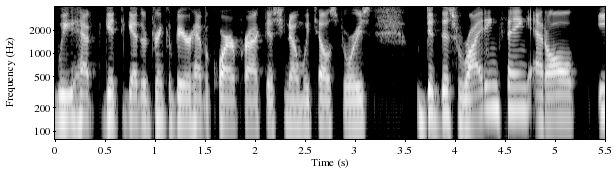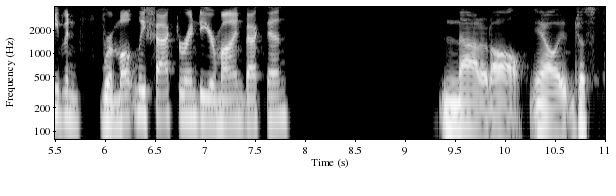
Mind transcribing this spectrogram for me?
we have to get together, drink a beer, have a choir practice, you know, and we tell stories. Did this writing thing at all even remotely factor into your mind back then? Not at all. You know, it just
